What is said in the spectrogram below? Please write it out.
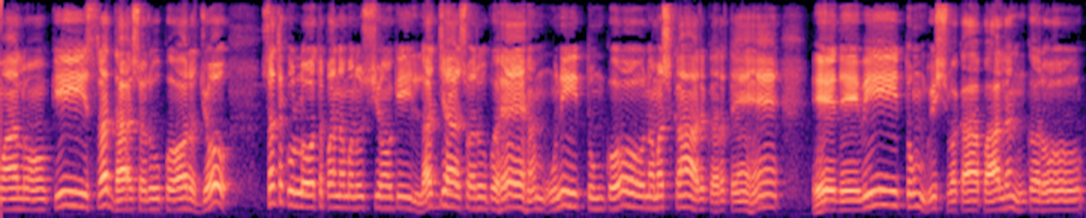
वालों की श्रद्धा स्वरूप और जो सतकुलोत्पन्न मनुष्यों की लज्जा स्वरूप है, हम उन्हीं तुमको नमस्कार करते हैं। हे देवी, तुम विश्व का पालन करो।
